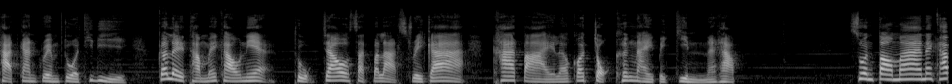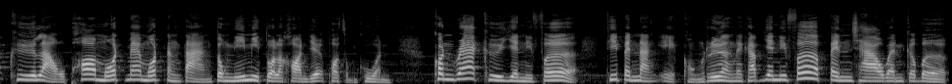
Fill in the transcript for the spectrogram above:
ขาดการเตรียมตัวที่ดี ก็เลยทำให้เขาเนี่ย ถูกเจ้าสัตว์ประหลาดสตรีก้าฆ่าตายแล้วก็จกเครื่องในไปกินนะครับ ส่วนต่อมานะครับคือเหล่าพ่อมดแม่มดต่างๆ ตรงนี้มีตัวละครเยอะพอสมควร คนแรกคือเยนนิเฟอร์ที่เป็นนางเอกของเรื่องนะครับ เยนนิเฟอร์เป็นชาวแวนเกอร์เบิร์ก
